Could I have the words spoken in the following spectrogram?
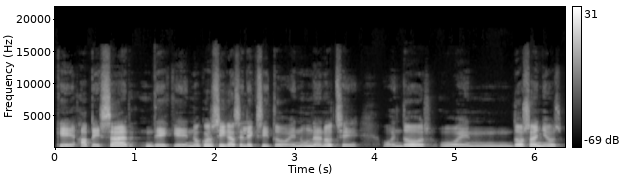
que a pesar de que no consigas el éxito en una noche o en dos o en dos años,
